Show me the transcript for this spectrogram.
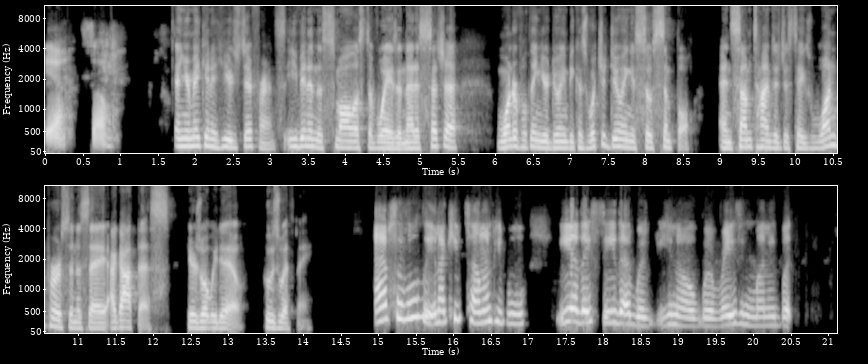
Yeah, so. And you're making a huge difference, even in the smallest of ways. And that is such a wonderful thing you're doing because what you're doing is so simple. And sometimes it just takes one person to say, I got this. Here's what we do. Who's with me? Absolutely. And I keep telling people, yeah, they see that we're, you know, we're raising money, but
